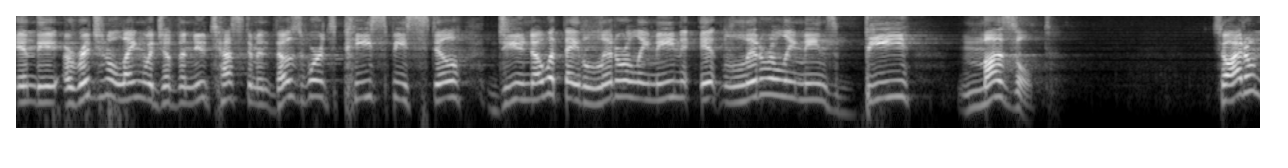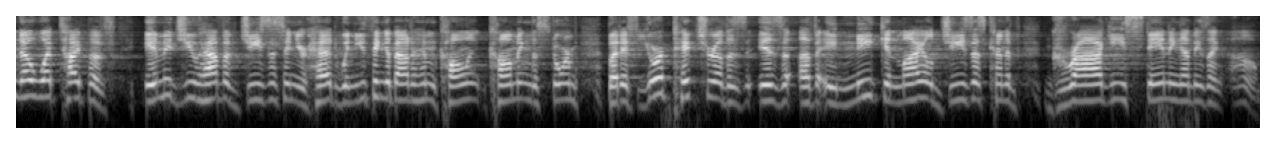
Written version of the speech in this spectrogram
in the original language of the New Testament, those words, peace be still, do you know what they literally mean? It literally means be muzzled. So I don't know what type of image you have of Jesus in your head when you think about him calling, calming the storm. But if your picture of is, is of a meek and mild Jesus, kind of groggy, standing up, he's like, oh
